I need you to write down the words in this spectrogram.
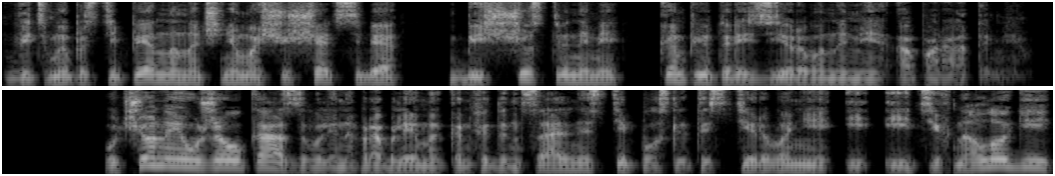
Ведь мы постепенно начнем ощущать себя бесчувственными компьютеризированными аппаратами. Ученые уже указывали на проблемы конфиденциальности после тестирования ИИ-технологий,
